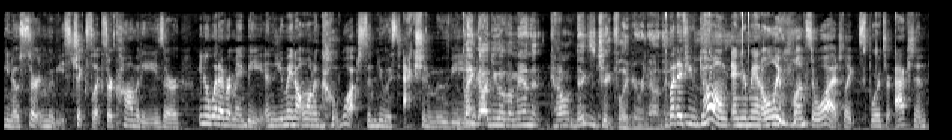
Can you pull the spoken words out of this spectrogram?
you know certain movies, chick flicks or comedies or you know whatever it may be, and you may not want to go watch the newest action movie. Thank God you have a man that kind of digs a chick flick every now and then. But if you don't, and your man only wants to watch like sports or action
